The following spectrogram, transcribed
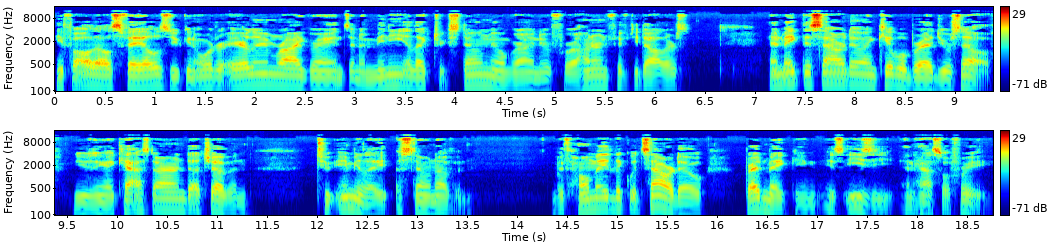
If all else fails, you can order heirloom rye grains and a mini electric stone mill grinder for $150 and make the sourdough and kibble bread yourself using a cast iron Dutch oven to emulate a stone oven. With homemade liquid sourdough, bread making is easy and hassle free.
